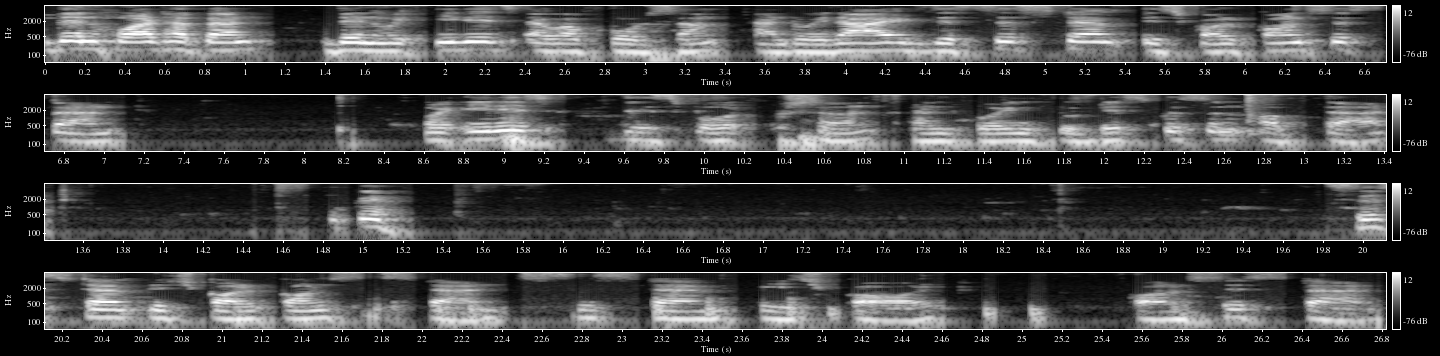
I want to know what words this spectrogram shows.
Then what happened? Then we erase our portion and we write the system is called consistent. We erase this portion and going to discussion of that. Okay. System is called consistent. System is called consistent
